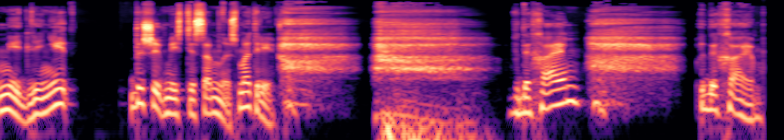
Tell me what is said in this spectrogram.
медленнее, дыши вместе со мной, смотри. Вдыхаем, выдыхаем.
